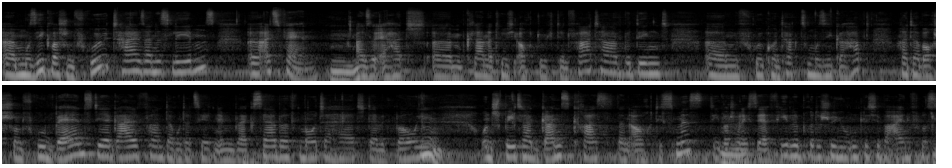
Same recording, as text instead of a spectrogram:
Äh, Musik war schon früh Teil seines Lebens äh, als Fan. Also er hat, ähm, klar natürlich auch durch den Vater bedingt, ähm, früh Kontakt zur Musik gehabt, hatte aber auch schon früh Bands, die er geil fand. Darunter zählten eben Black Sabbath, Motorhead, David Bowie und später ganz krass dann auch die Smiths, die wahrscheinlich sehr viele britische Jugendliche beeinflusst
